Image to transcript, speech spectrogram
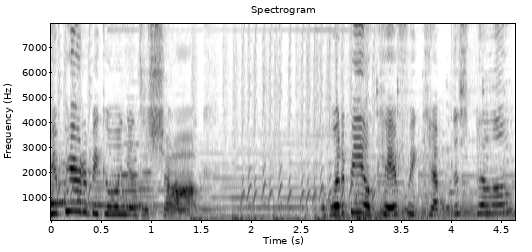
You appear to be going into shock. Would it be okay if we kept this pillow?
